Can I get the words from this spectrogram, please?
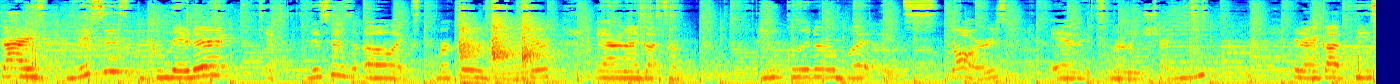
Guys, this is glitter. This is uh, like sparkly glitter. And I got some pink glitter, but it's stars. And it's really shiny. And I got these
